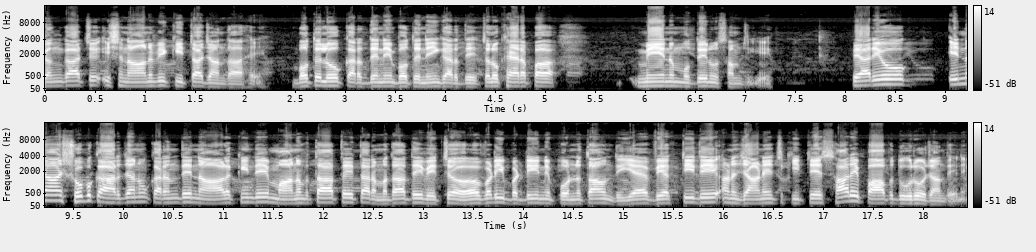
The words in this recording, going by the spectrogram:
ਗੰਗਾ 'ਚ ਇਸ਼ਨਾਨ ਵੀ ਕੀਤਾ ਜਾਂਦਾ ਹੈ। ਬਹੁਤੇ ਲੋਕ ਕਰਦੇ ਨੇ, ਬਹੁਤੇ ਨਹੀਂ ਕਰਦੇ। ਚਲੋ ਖੈਰ ਆਪਾਂ ਮੇਨ ਮੁੱਦੇ ਨੂੰ ਸਮਝੀਏ। ਪਿਆਰਿਓ ਇਹਨਾਂ ਸ਼ੁਭ ਕਾਰਜਾਂ ਨੂੰ ਕਰਨ ਦੇ ਨਾਲ ਕਹਿੰਦੇ ਮਾਨਵਤਾ ਤੇ ਧਰਮਤਾ ਦੇ ਵਿੱਚ ਬੜੀ ਵੱਡੀ ਨਿਪੁੰਨਤਾ ਹੁੰਦੀ ਹੈ। ਵਿਅਕਤੀ ਦੇ ਅਣਜਾਣੇ 'ਚ ਕੀਤੇ ਸਾਰੇ ਪਾਪ ਦੂਰ ਹੋ ਜਾਂਦੇ ਨੇ।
